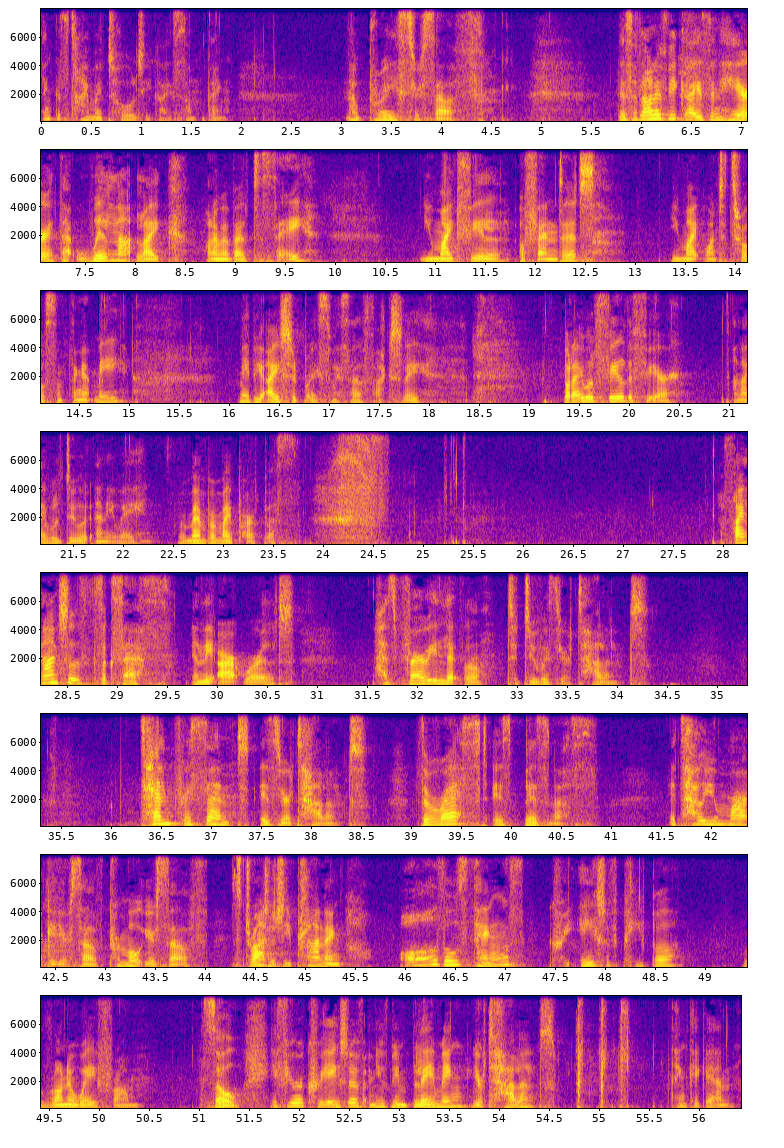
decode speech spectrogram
think it's time I told you guys something. Now brace yourself. There's a lot of you guys in here that will not like what I'm about to say. You might feel offended. You might want to throw something at me. Maybe I should brace myself, actually. But I will feel the fear, and I will do it anyway. Remember my purpose. Financial success in the art world has very little to do with your talent. 10% is your talent. The rest is business. It's how you market yourself, promote yourself, strategy, planning, all those things creative people run away from. So, if you're a creative and you've been blaming your talent, think again.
